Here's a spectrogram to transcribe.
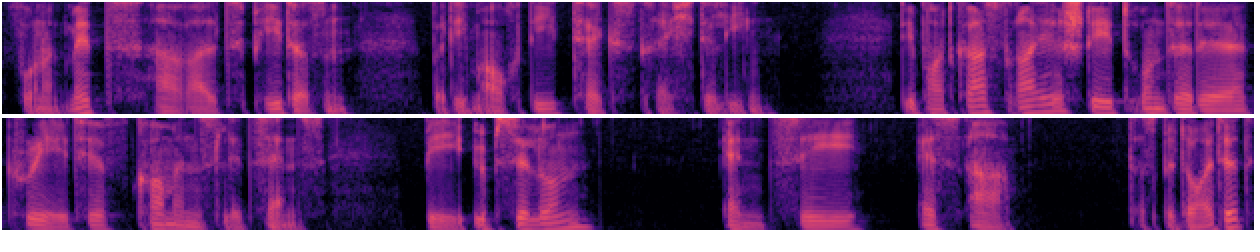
von und mit Harald Petersen, bei dem auch die Textrechte liegen. Die Podcast-Reihe steht unter der Creative Commons Lizenz BY NC-SA. Das bedeutet,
